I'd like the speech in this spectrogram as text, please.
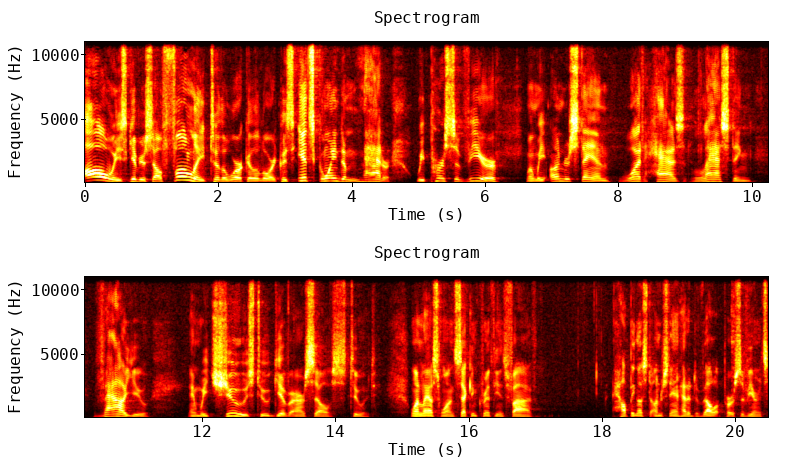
Always give yourself fully to the work of the Lord because it's going to matter. We persevere when we understand what has lasting value and we choose to give ourselves to it. One last one, 2 Corinthians 5, helping us to understand how to develop perseverance.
